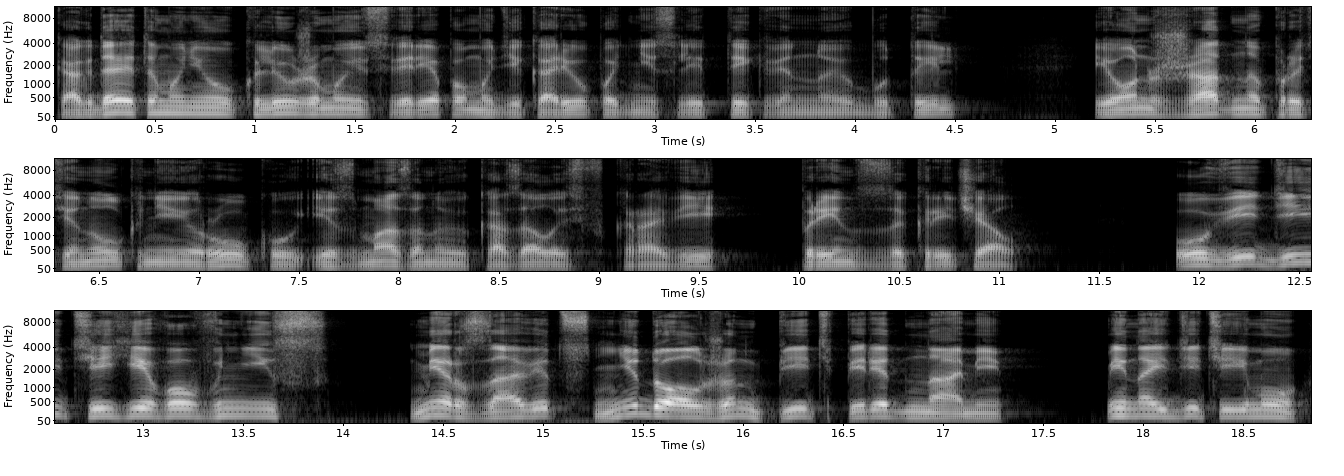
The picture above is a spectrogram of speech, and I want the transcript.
Когда этому неуклюжему и свирепому дикарю поднесли тыквенную бутыль, и он жадно протянул к ней руку, измазанную, казалось, в крови, принц закричал. «Уведите его вниз! Мерзавец не должен пить перед нами! И найдите ему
